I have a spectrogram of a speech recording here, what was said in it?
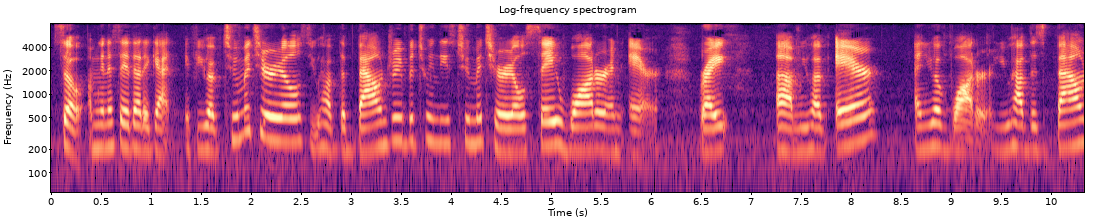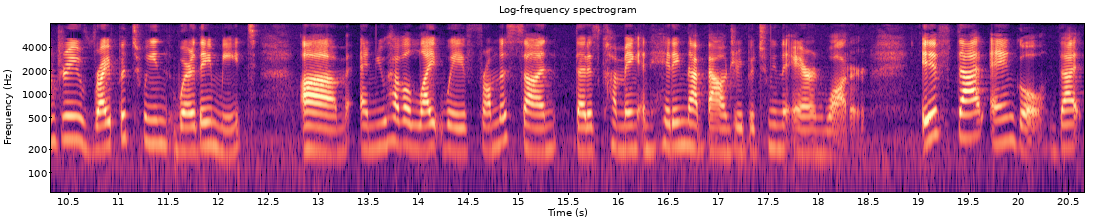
So I'm going to say that again. If you have two materials, you have the boundary between these two materials, say water and air, right? Um, you have air and you have water. You have this boundary right between where they meet. Um, and you have a light wave from the sun that is coming and hitting that boundary between the air and water. If that angle that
